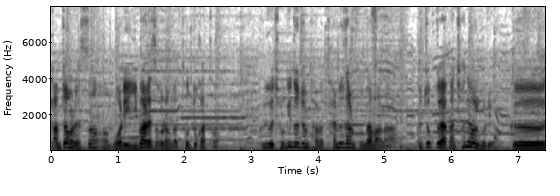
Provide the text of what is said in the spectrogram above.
깜짝 놀랐어? 어, 머리 이발해서 그런가? 더 똑같아. 그리고 저기도 좀 닮은, 닮은 사람 존나 많아. 그쪽도 약간 천의 얼굴이야. 그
